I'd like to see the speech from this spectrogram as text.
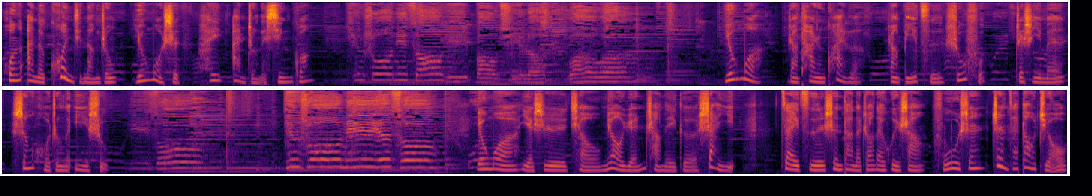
昏暗的困境当中，幽默是黑暗中的星光。听说你早已抱起了娃娃。幽默。让他人快乐，让彼此舒服，这是一门生活中的艺术。幽默也是巧妙圆场的一个善意。在一次盛大的招待会上，服务生正在倒酒，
